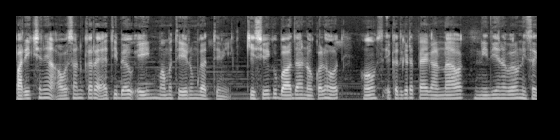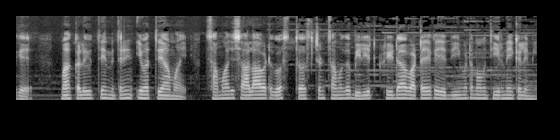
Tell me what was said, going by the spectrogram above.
පරීක්ෂණය අවසන් කර ඇති බැව් එයින් මම තේරුම් ගත්තෙමි. කිසිවෙකු බාධා නොකළහොත් හෝම්ස් එකදිකට පෑ ගන්නාවක් නිදියන බව නිසකය. මා කළයුත්තේ මෙතනින් ඉවත් යාමයි. සමාජ ශාලාවට ගොස් තර්ස්ටන් සමඟ බිලියට් ක්‍රීඩා වටයක යෙදීමට මම තීරණය කළෙමි.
